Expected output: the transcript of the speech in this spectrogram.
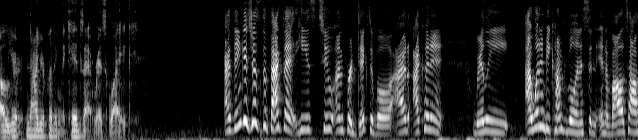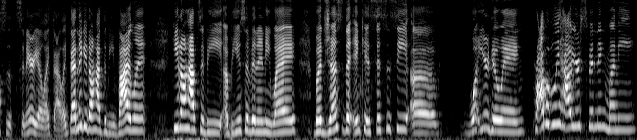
oh, you're now you're putting the kids at risk. Like, I think it's just the fact that he's too unpredictable. I, I couldn't really. I wouldn't be comfortable in a in a volatile s- scenario like that. Like that nigga don't have to be violent. He don't have to be abusive in any way, but just the inconsistency of what you're doing, probably how you're spending money,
